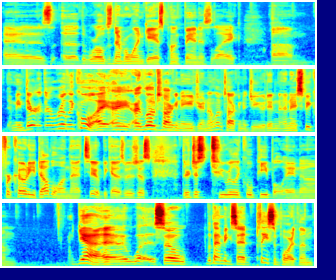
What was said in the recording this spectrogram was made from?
as uh, the world's number one gayest punk band is like. Um, I mean, they're they're really cool. I, I, I love talking to Adrian. I love talking to Jude, and, and I speak for Cody double on that too because it was just they're just two really cool people. And um, yeah, uh, so with that being said, please support them.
